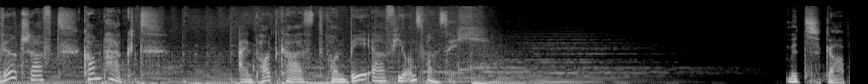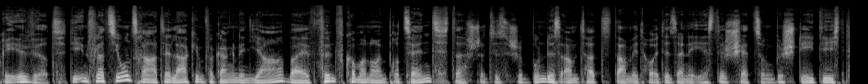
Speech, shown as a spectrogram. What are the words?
Wirtschaft kompakt. Ein Podcast von BR24. Mit Gabriel Wirth. Die Inflationsrate lag im vergangenen Jahr bei 5,9 Prozent. Das Statistische Bundesamt hat damit heute seine erste Schätzung bestätigt.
